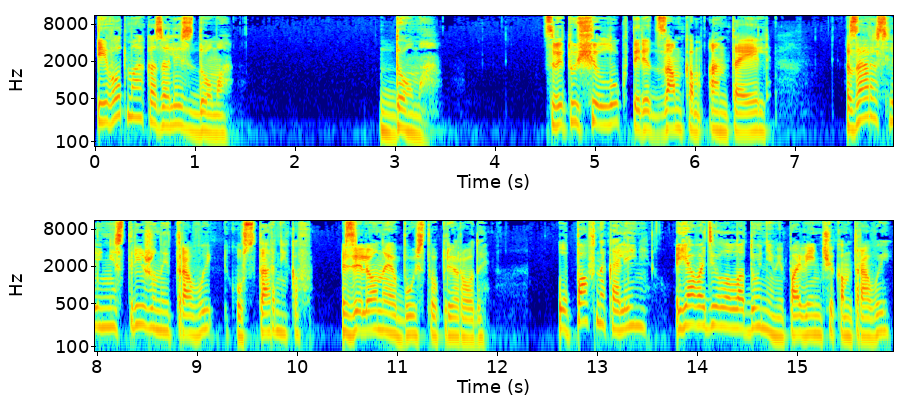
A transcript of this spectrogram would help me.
и вот мы оказались дома — дома. Цветущий луг перед замком Антаэль, заросли нестриженной травы и кустарников, зеленое буйство природы. Упав на колени, я водила ладонями по венчикам травы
